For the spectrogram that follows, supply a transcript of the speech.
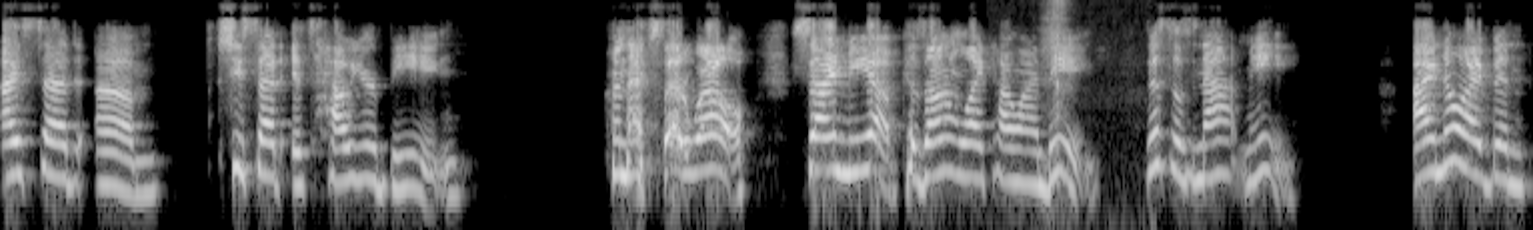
I said, um, she said, it's how you're being. And I said, well, sign me up because I don't like how I'm being. This is not me. I know I've been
